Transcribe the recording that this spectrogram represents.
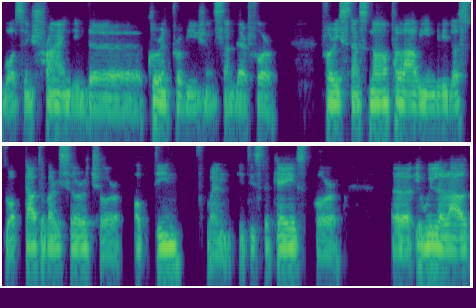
was enshrined in the current provisions and therefore, for instance, not allowing individuals to opt out of a research or opt in when it is the case, or uh, it will allow,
